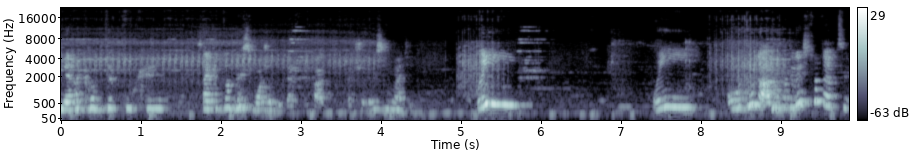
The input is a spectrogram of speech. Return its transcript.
Лена круто пукає. Кстати, тут десь може бути артефакт. Так що дивись внимательно. Уй. Уй. О, тут, а ну подивись тут в цих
